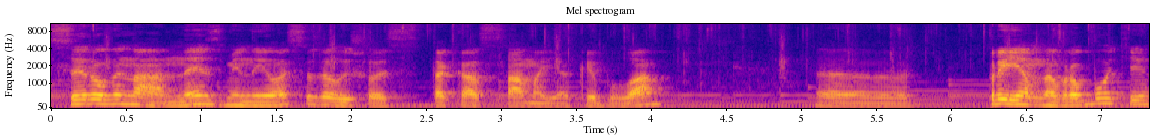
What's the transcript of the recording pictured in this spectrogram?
Сировина не змінилася, залишилась така сама, як і була. Е, приємна в роботі,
